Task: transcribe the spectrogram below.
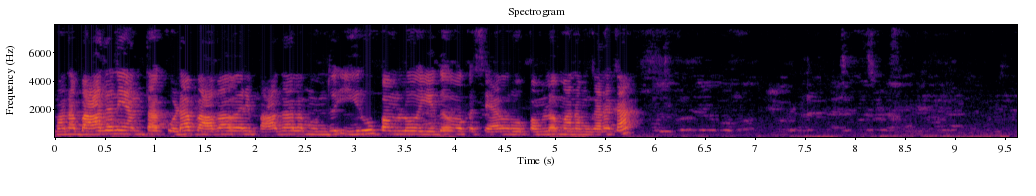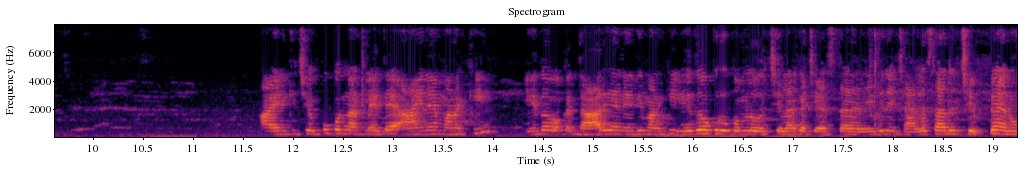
మన బాధని అంతా కూడా బాబావారి పాదాల ముందు ఈ రూపంలో ఏదో ఒక సేవ రూపంలో మనం గనక ఆయనకి చెప్పుకున్నట్లయితే ఆయనే మనకి ఏదో ఒక దారి అనేది మనకి ఏదో ఒక రూపంలో వచ్చేలాగా చేస్తారనేది నేను చాలాసార్లు చెప్పాను.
